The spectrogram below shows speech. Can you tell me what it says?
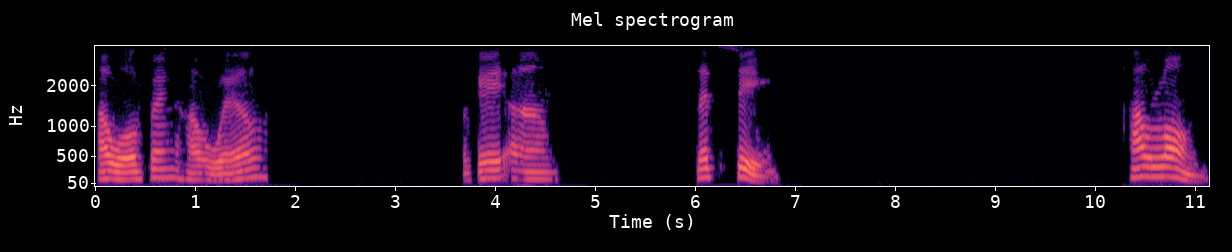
how often, how well? Okay. Um. Let's see. How long?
